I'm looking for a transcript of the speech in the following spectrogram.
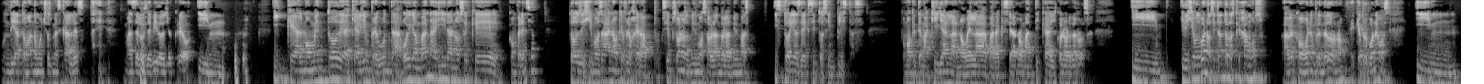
un día tomando muchos mezcales, más de los debidos yo creo, y, y que al momento de que alguien pregunta, oigan, ¿van a ir a no sé qué conferencia? Todos dijimos, ah, no, qué flojera, siempre son los mismos hablando las mismas historias de éxito simplistas, como que te maquillan la novela para que sea romántica y color de rosa. Y y dijimos, bueno, si tanto nos quejamos, a ver, como buen emprendedor, ¿no? ¿Qué proponemos? Y mm,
